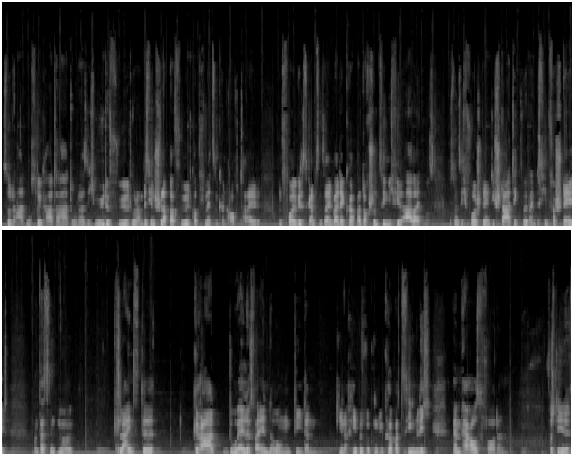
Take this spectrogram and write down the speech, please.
so eine Art Muskelkater hat oder sich müde fühlt oder ein bisschen schlapper fühlt. Kopfschmerzen können auch Teil und Folge des Ganzen sein, weil der Körper doch schon ziemlich viel arbeiten muss. Muss man sich vorstellen, die Statik wird ein bisschen verstellt und das sind nur kleinste graduelle Veränderungen, die dann je nach Hebelwirkung den Körper ziemlich ähm, herausfordern. Verstehe.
